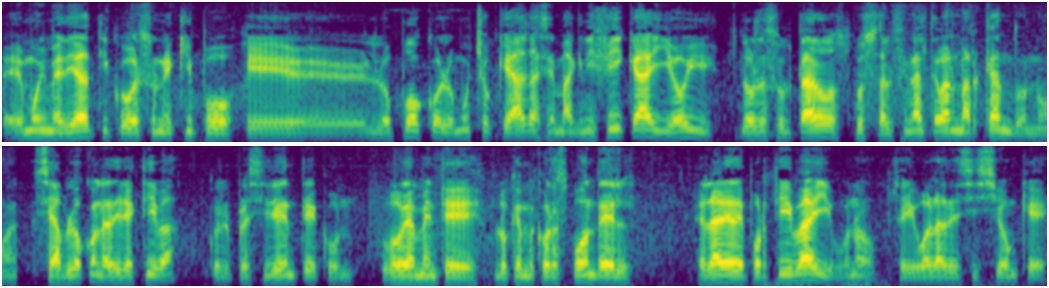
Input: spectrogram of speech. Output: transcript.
eh, muy mediático, es un equipo que lo poco, lo mucho que haga se magnifica y hoy los resultados pues al final te van marcando, ¿no? Se habló con la directiva, con el presidente, con obviamente lo que me corresponde, el, el área deportiva y bueno, se llegó a la decisión que,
